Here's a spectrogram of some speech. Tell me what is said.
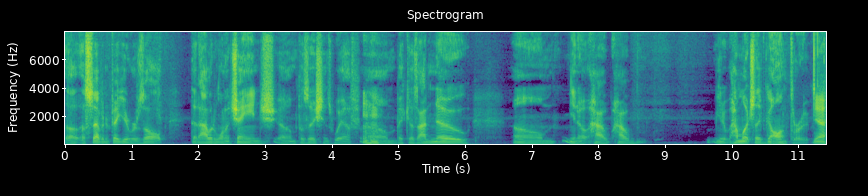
a, a seven-figure result that I would want to change um, positions with Mm-hmm. um, because I know, um, you know how how you know how much they've gone through Yeah.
